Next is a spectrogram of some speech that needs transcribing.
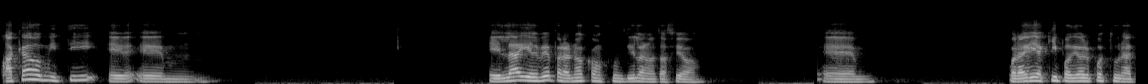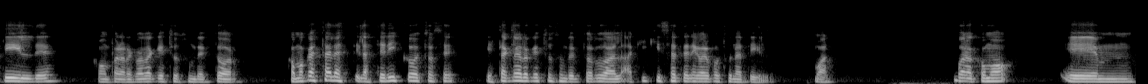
acá omití eh, em, el A y el B para no confundir la notación. Em, por ahí aquí podría haber puesto una tilde, como para recordar que esto es un vector. Como acá está el, asterisco, esto está claro que esto es un vector dual. Aquí quizá tenía que haber puesto una tilde. Bueno, bueno como, em,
